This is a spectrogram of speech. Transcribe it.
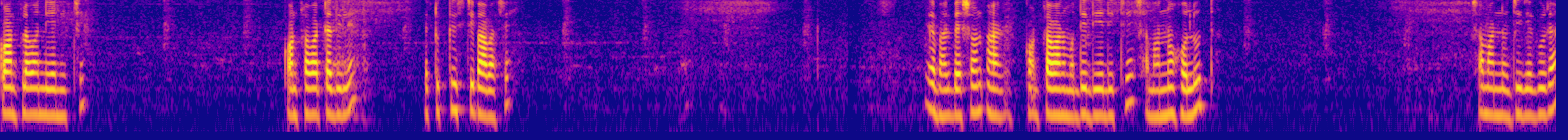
কর্নফ্লাওয়ার নিয়ে নিচ্ছি। কর্নফ্লাওয়ারটা দিলে একটু ক্রিস্টি ভাব আছে। এবার বেসন আর কর্নফ্লাওয়ার মধ্যে দিয়ে দিচ্ছি সামান্য হলুদ, সামান্য জিরে গুঁড়া।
